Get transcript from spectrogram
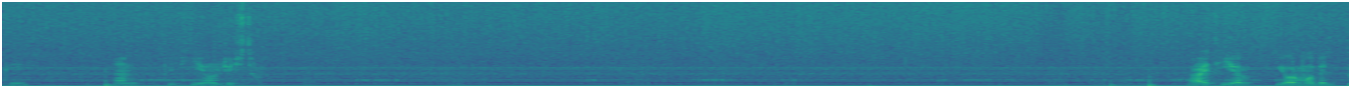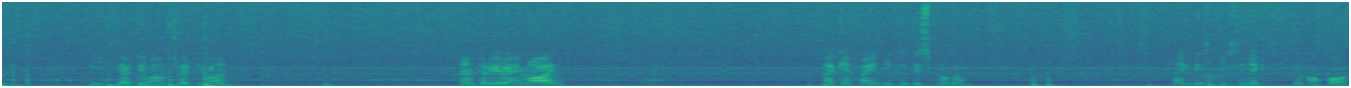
Okay. And click here register write here your model E3131 enter your IMEI I can find it with this program. Like this please select your COM port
